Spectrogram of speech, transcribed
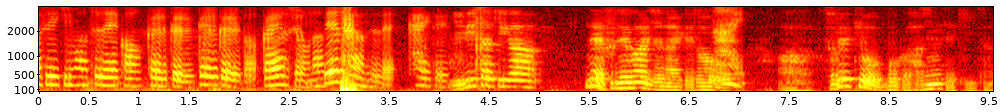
しい気持ちでこうくるくるくるくると画用紙を撫でる感じで描いています。指先がね筆代わりじゃないけど、はい、あそれ今日僕初めて聞いたな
